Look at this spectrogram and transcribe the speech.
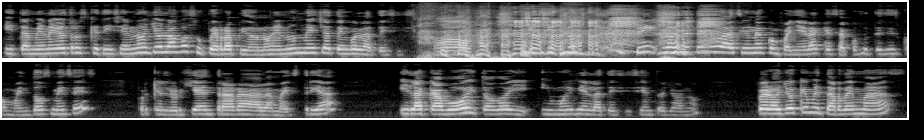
Y también hay otros que dicen, no, yo lo hago súper rápido, ¿no? En un mes ya tengo la tesis. sí, no, yo tengo así una compañera que sacó su tesis como en dos meses porque le urgía entrar a la maestría y la acabó y todo, y, y muy bien la tesis, siento yo, ¿no? Pero yo que me tardé más,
